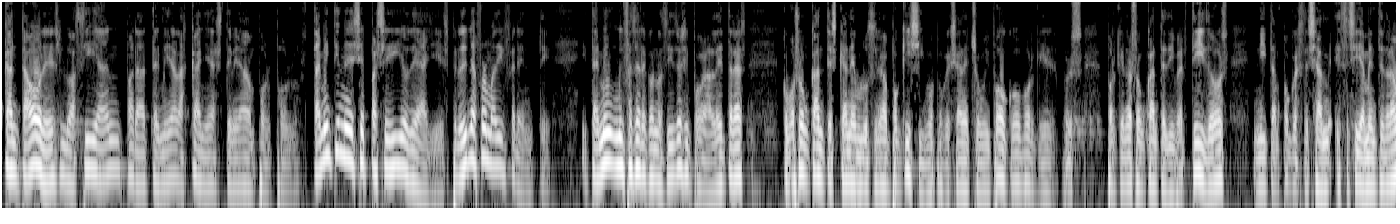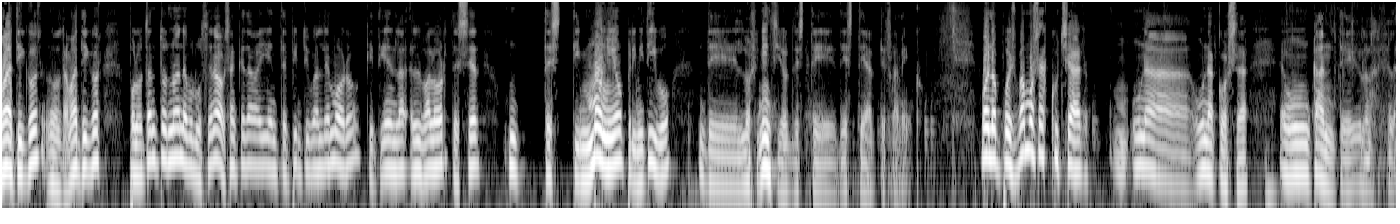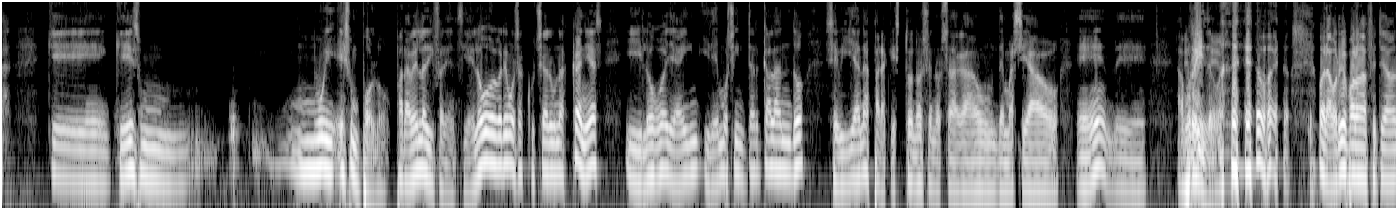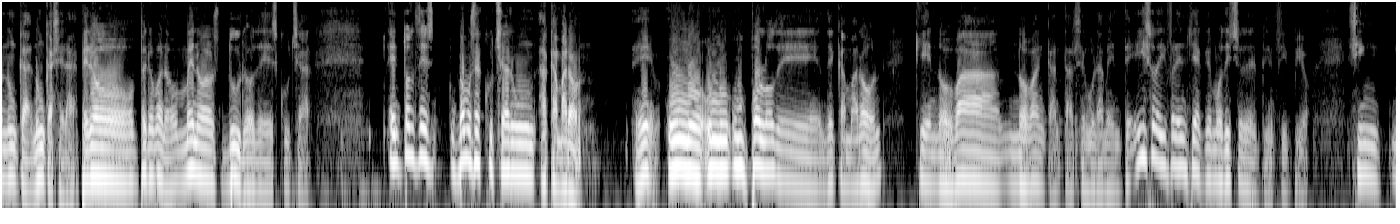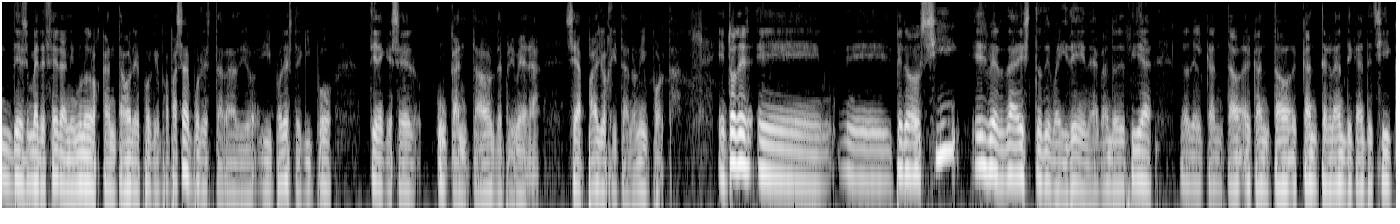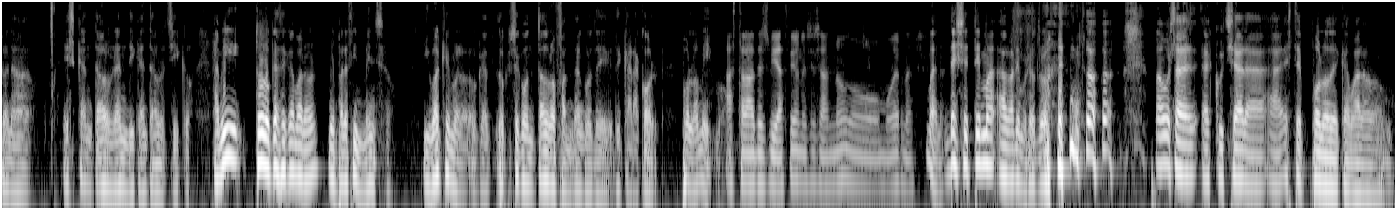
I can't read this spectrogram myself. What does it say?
cantaores lo hacían para terminar las cañas, terminaban por polos. También tienen ese paseillo de ayes, pero de una forma diferente. Y también muy fácil reconocidos y por las letras, como son cantes que han evolucionado poquísimo, porque se han hecho muy poco, porque, pues, porque no son cantes divertidos, ni tampoco excesivamente dramáticos, no dramáticos, por lo tanto no han evolucionado, se han quedado ahí entre Pinto y Valdemoro, que tienen el valor de ser un testimonio primitivo de los inicios de este, de este arte flamenco. Bueno, pues vamos a escuchar una, una cosa, un cante que, que es muy es un polo para ver la diferencia. Y luego volveremos a escuchar unas cañas y luego ya iremos intercalando sevillanas para que esto no se nos haga un demasiado ¿eh? de aburrido. Bueno, bueno aburrido para un aficionado nunca nunca será. Pero pero bueno menos duro de escuchar entonces vamos a escuchar un a camarón, ¿eh? un, polo de, camarón que nos va, nos va a encantar seguramente. Y eso la diferencia que hemos dicho desde el principio, sin desmerecer a ninguno de los cantadores, porque para pasar por esta radio y por este equipo tiene que ser un cantador de primera, sea payo gitano, no importa. Entonces, eh, eh, pero sí es verdad esto de Mairena, cuando decía lo del cantador, canta grande y cante chico, no, es cantador grande y cantador chico. A mí todo lo que hace Camarón me parece inmenso. Igual que lo que, lo que os he contado los fandangos de, Caracol, por lo mismo. Hasta las desviaciones esas, ¿no? modernas. Bueno, de ese tema hablaremos otro momento. Vamos a, escuchar a este polo de Camarón.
